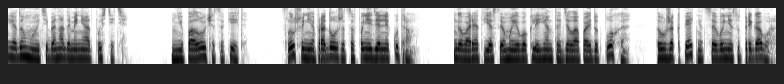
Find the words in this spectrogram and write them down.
Я думаю, тебе надо меня отпустить». «Не получится, Кейт. Слушание продолжится в понедельник утром. Говорят, если у моего клиента дела пойдут плохо, то уже к пятнице вынесут приговор.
